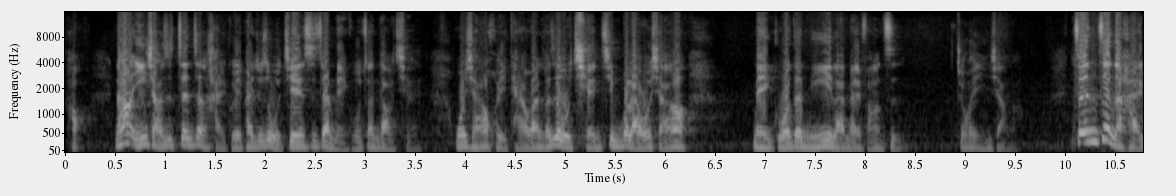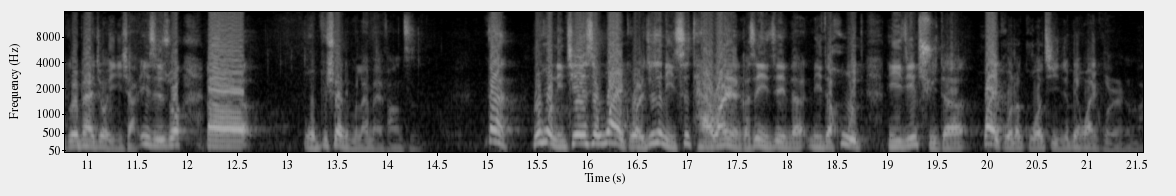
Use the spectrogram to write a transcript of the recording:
好，然后影响是真正海归派，就是我今天是在美国赚到钱，我想要回台湾，可是我钱进不来，我想要美国的名义来买房子，就会影响了。真正的海归派就有影响，意思是说，呃，我不需要你们来买房子。但如果你今天是外国人，就是你是台湾人，可是你自己的你的户你已经取得外国的国籍，你就变外国人了嘛？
